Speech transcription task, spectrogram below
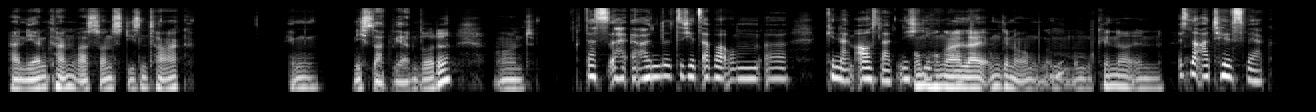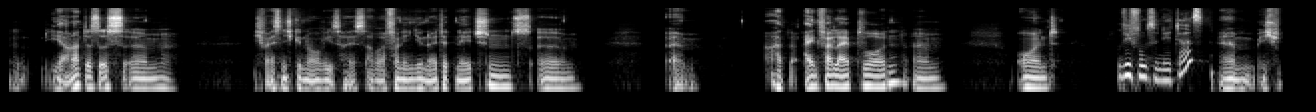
ernähren kann, was sonst diesen Tag eben nicht satt werden würde. Und das handelt sich jetzt aber um äh, Kinder im Ausland, nicht um Hungerlei, um genau, um, um, mhm. um, Kinder in. Ist eine Art Hilfswerk. Ja, das ist, ähm, ich weiß nicht genau, wie es heißt, aber von den United Nations ähm, ähm, hat einverleibt worden. Ähm, und wie funktioniert das? Ähm, ich,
